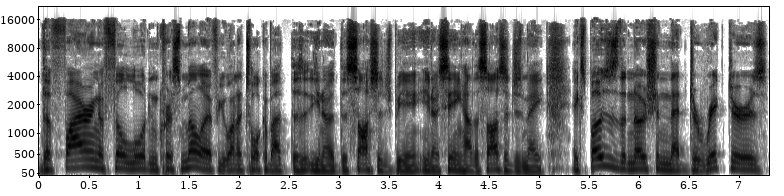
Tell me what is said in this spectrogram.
the firing of Phil Lord and Chris Miller, if you want to talk about the you know the sausage being you know seeing how the sausage is made, exposes the notion that directors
